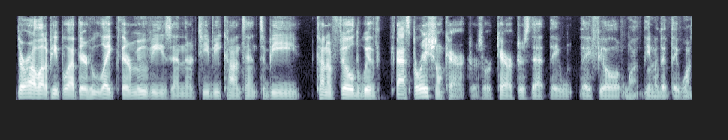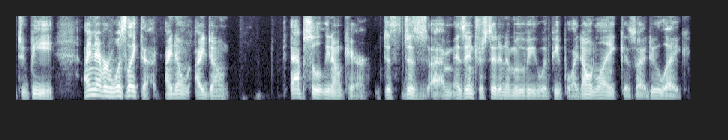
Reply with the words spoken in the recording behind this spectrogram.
there are a lot of people out there who like their movies and their TV content to be kind of filled with aspirational characters or characters that they they feel want you know that they want to be. I never was like that. I don't. I don't. Absolutely don't care. Just just I'm as interested in a movie with people I don't like as I do like.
